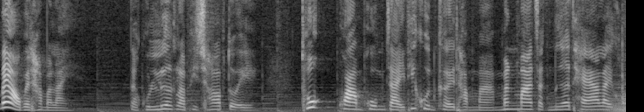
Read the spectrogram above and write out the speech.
ไม่ออกไปทำอะไร แต่คุณเลือกรับผิดชอบตัวเอง ทุกความภูมิใจที่คุณเคยทำมา มันมาจากเนื้อแท้อะไรของ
